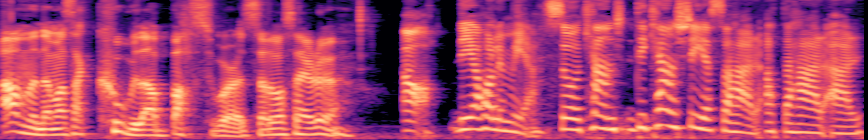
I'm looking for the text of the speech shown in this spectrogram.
använda en massa coola buzzwords, eller vad säger du? Ja, det jag håller med. Så kanske, det kanske är så här att det här är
